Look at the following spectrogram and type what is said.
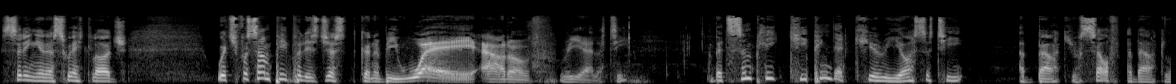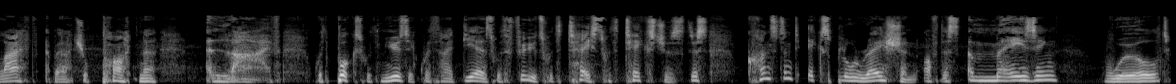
sitting in a sweat lodge, which for some people is just going to be way out of reality but simply keeping that curiosity about yourself, about life, about your partner alive with books, with music, with ideas, with foods, with taste, with textures, this constant exploration of this amazing world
